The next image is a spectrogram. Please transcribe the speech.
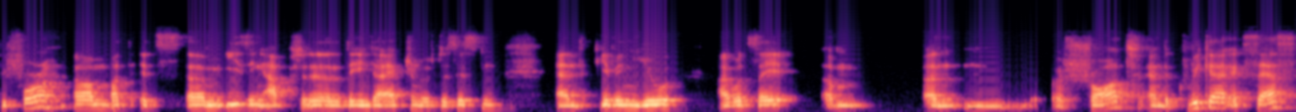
before, um, but it's um, easing up uh, the interaction with the system and giving you, I would say, um, an, a short and a quicker access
